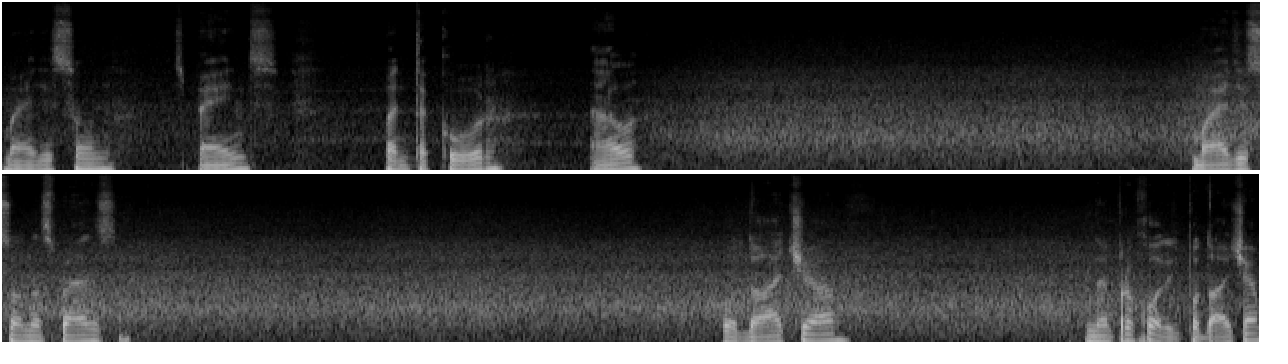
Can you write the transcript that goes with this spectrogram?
Медісон. Спейнс. Бентакур. Ел. Медісон Спенс. Подача. Не проходить подача.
